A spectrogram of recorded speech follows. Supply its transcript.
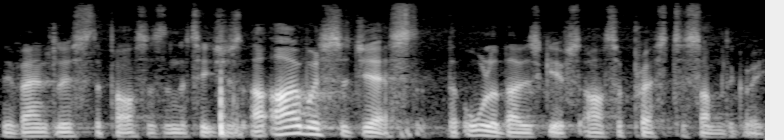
the evangelists, the pastors, and the teachers. I would suggest that all of those gifts are suppressed to some degree.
